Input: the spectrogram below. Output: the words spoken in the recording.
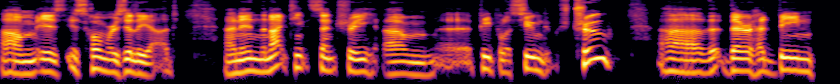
um, is, is Homer's Iliad. And in the 19th century, um, uh, people assumed it was true uh, that there had been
